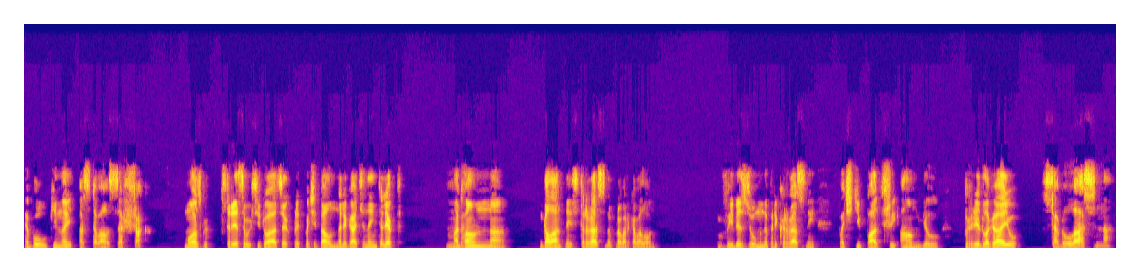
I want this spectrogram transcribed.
Булкиной оставался шаг. Мозг в стрессовых ситуациях предпочитал налегать на интеллект. «Мадонна!» — галантно и страстно проворковал он. «Вы безумно прекрасный, почти падший ангел. Предлагаю...» «Согласна!» —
